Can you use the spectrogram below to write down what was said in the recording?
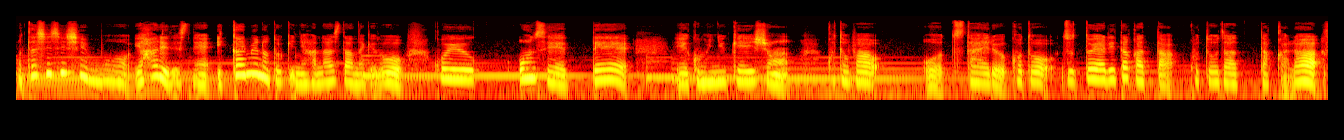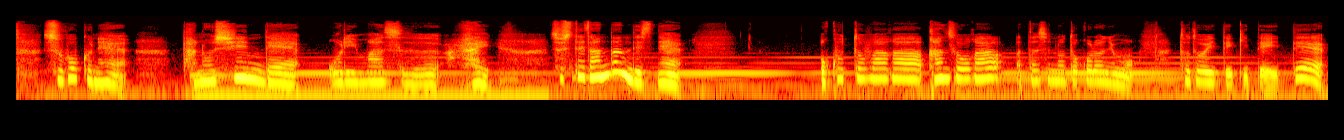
私自身もやはりですね1回目の時に話したんだけどこういう音声で、えー、コミュニケーション言葉を伝えることずっとやりたかったことだったからすごくね楽しんでおります。はい。そしてだんだんですねお言葉が感想が私のところにも届いてきていて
